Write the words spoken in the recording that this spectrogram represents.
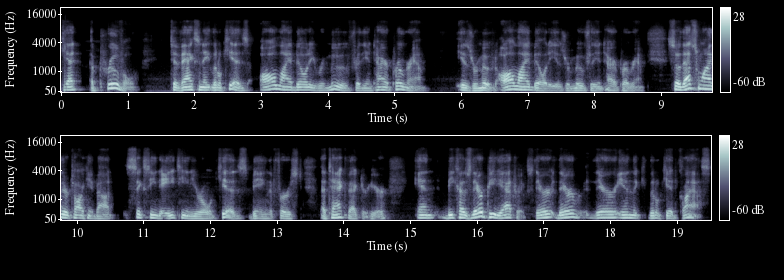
get approval to vaccinate little kids, all liability removed for the entire program is removed. All liability is removed for the entire program. So that's why they're talking about 16 to 18 year old kids being the first attack vector here. And because they're pediatrics, they're they're they're in the little kid class,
